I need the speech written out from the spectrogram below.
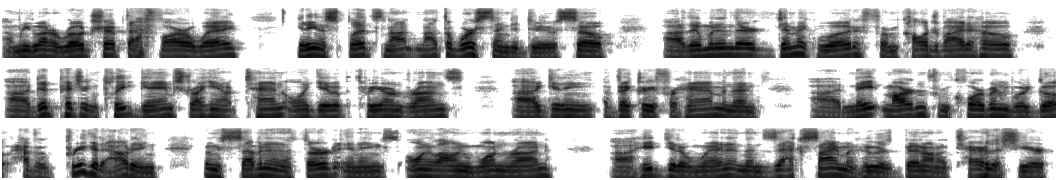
Um, when you go on a road trip that far away, getting a split's not not the worst thing to do. So uh, they went in there. Demick Wood from College of Idaho uh, did pitch a complete game, striking out ten, only gave up three earned runs, uh, getting a victory for him. And then uh, Nate Martin from Corban would go have a pretty good outing, going seven and a third innings, only allowing one run. Uh, he'd get a win. And then Zach Simon, who has been on a tear this year,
